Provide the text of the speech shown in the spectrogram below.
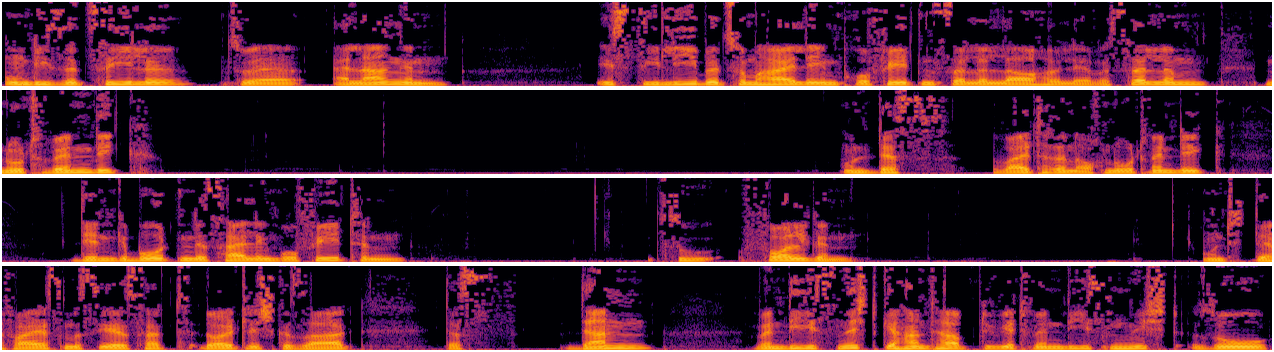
Um diese Ziele zu erlangen, ist die Liebe zum heiligen Propheten sallallahu alaihi wasallam notwendig und des Weiteren auch notwendig, den Geboten des heiligen Propheten zu folgen. Und der Feist Messias hat deutlich gesagt, dass dann, wenn dies nicht gehandhabt wird, wenn dies nicht so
